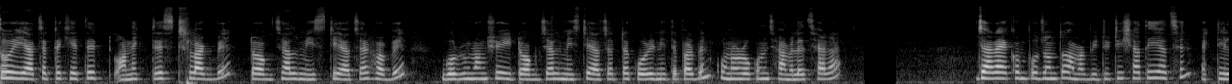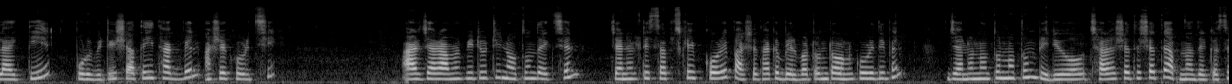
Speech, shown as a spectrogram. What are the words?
তো এই আচারটা খেতে অনেক টেস্ট লাগবে। টক ঝাল মিষ্টি আচার হবে। গরুর মাংস এই টক ঝাল মিষ্টি আচারটা করে নিতে পারবেন কোনো রকম ঝামেলা ছাড়া। যারা এখন পর্যন্ত আমার ভিডিওটির সাথেই আছেন, একটি লাইক দিয়ে পুরো ভিডিওর সাথেই থাকবেন। আশা করছি। আর যারা আমার ভিডিওটি নতুন দেখছেন, চ্যানেলটি সাবস্ক্রাইব করে পাশে থাকা বেল বাটনটা অন করে দিবেন, যেন নতুন নতুন ভিডিও ছাড়ার সাথে সাথে আপনাদের কাছে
